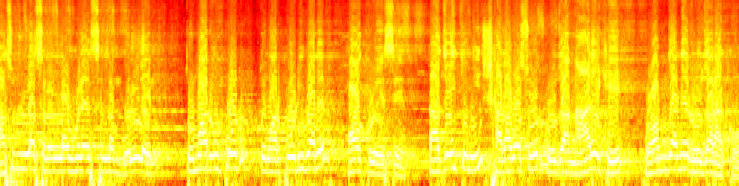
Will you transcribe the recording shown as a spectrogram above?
রাসুল্লাহ সাল্লাহ সাল্লাম বললেন, তোমার উপর তোমার পরিবারের হক রয়েছে, কাজেই তুমি সারা বছর রোজা না রেখে রমজানের রোজা রাখো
